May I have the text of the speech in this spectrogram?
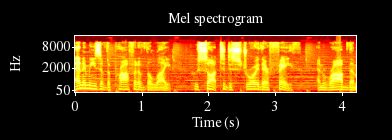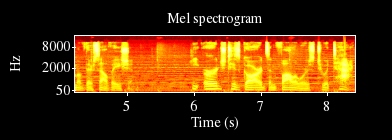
enemies of the Prophet of the Light who sought to destroy their faith and rob them of their salvation. He urged his guards and followers to attack,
